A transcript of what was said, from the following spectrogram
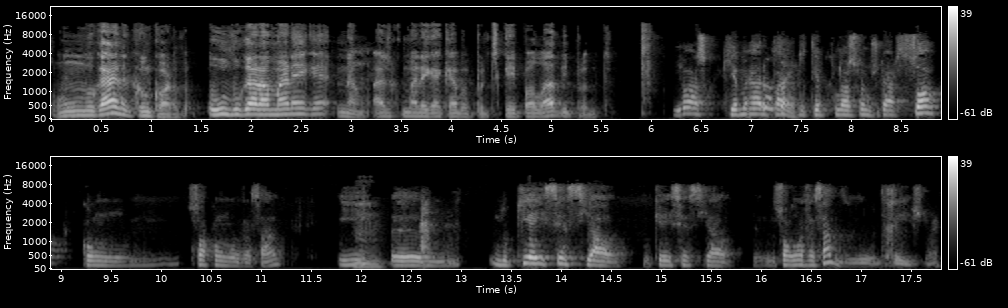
Um lugar, concordo. O lugar ao Marega, não. Acho que o Marega acaba por descair para o lado e pronto. Eu acho que a maior Não parte sei. do tempo nós vamos jogar só com, só com um avançado e Hum. hum, no que é essencial, o que é essencial, só um avançado de, de raiz, não é?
